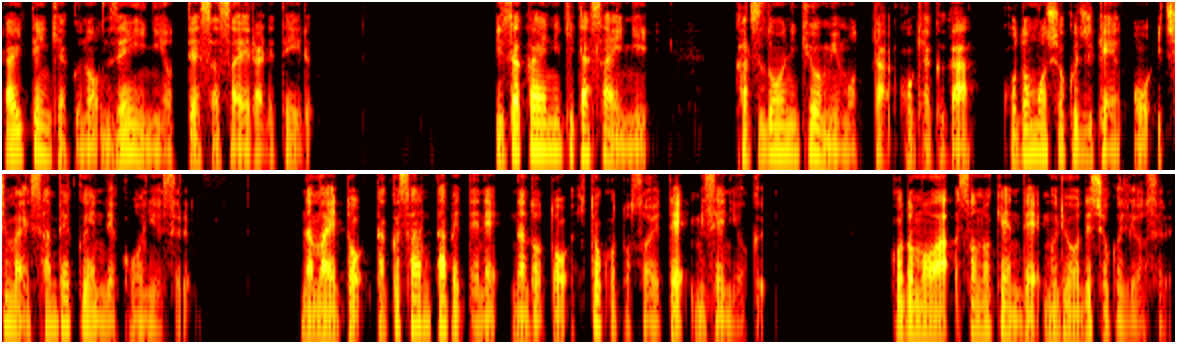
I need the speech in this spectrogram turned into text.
来店客の善意によって支えられている。居酒屋に来た際に、活動に興味を持った顧客が子供食事券を1枚300円で購入する。名前とたくさん食べてね、などと一言添えて店に置く。子供はその件で無料で食事をする。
